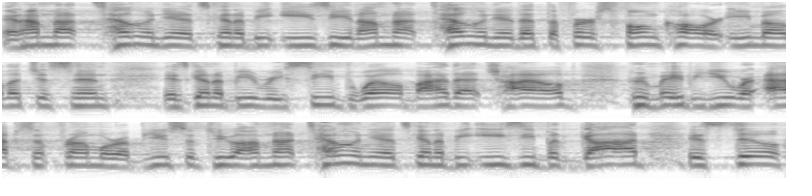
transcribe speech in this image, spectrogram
And I'm not telling you it's gonna be easy, and I'm not telling you that the first phone call or email that you send is gonna be received well by that child who maybe you were absent from or abusive to. I'm not telling you it's gonna be easy, but God is still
